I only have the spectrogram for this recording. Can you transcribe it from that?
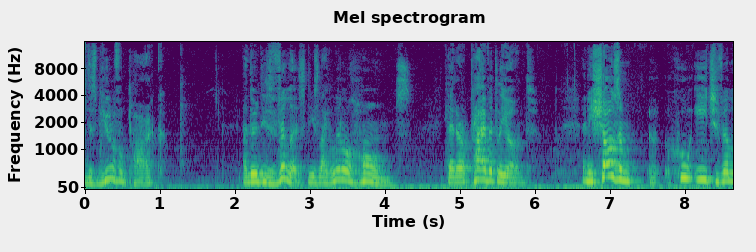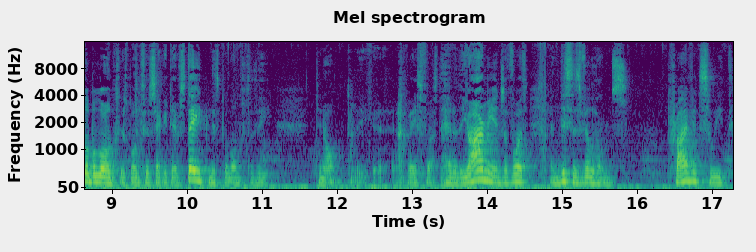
In this beautiful park, and there are these villas, these like little homes that are privately owned. And he shows them who each villa belongs to. This belongs to the Secretary of State, and this belongs to the you know, the uh, the head of the army, and so forth. And this is Wilhelm's private suite.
